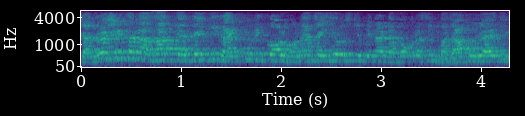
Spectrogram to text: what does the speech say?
चंद्रशेखर आज़ाद कहते हैं कि राइट टू रिकॉल होना चाहिए, उसके बिना डेमोक्रेसी मज़ाक हो जाएगी।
